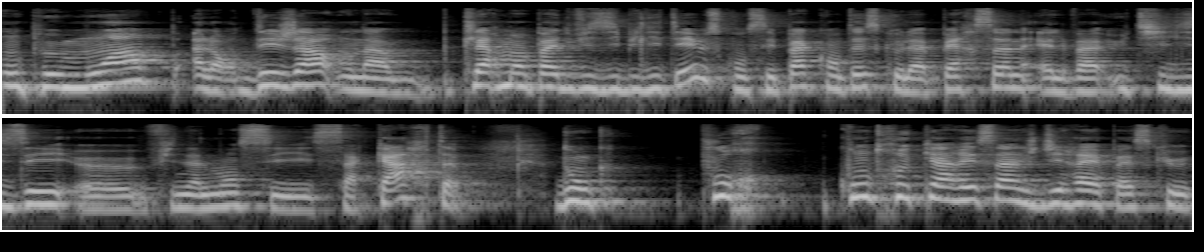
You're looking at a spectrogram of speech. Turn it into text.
on peut moins. Alors déjà, on n'a clairement pas de visibilité parce qu'on ne sait pas quand est-ce que la personne elle va utiliser euh, finalement sa carte. Donc pour contrecarrer ça, je dirais parce que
